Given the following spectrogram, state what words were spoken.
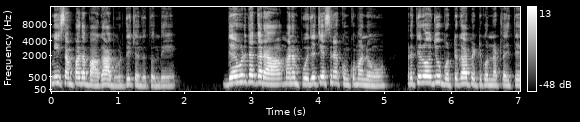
మీ సంపద బాగా అభివృద్ధి చెందుతుంది. దేవుడి దగ్గర మనం పూజ చేసిన కుంకుమను ప్రతిరోజు బొట్టుగా పెట్టుకున్నట్లయితే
